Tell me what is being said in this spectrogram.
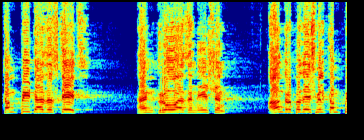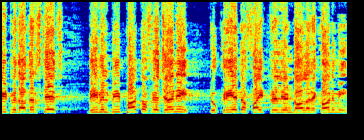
compete as a state and grow as a nation. Andhra Pradesh will compete with other states. We will be part of your journey to create a $5 trillion economy.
